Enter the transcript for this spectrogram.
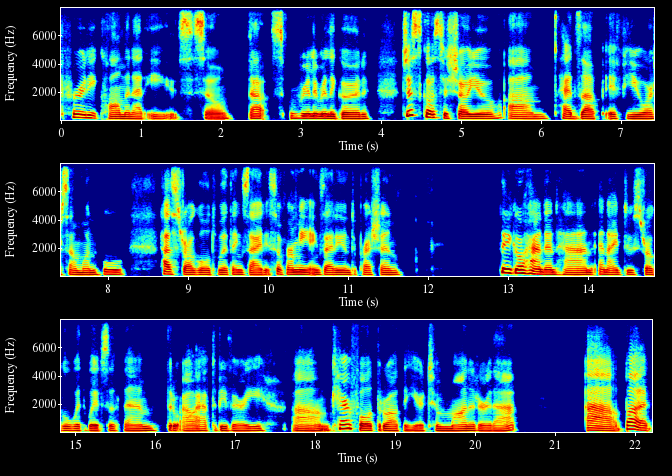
pretty calm and at ease. So that's really, really good. Just goes to show you, um, heads up if you are someone who has struggled with anxiety. So for me, anxiety and depression, they go hand in hand, and I do struggle with waves of them throughout. I have to be very um, careful throughout the year to monitor that. Uh, but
